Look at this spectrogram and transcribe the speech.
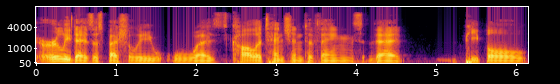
early days, especially, was call attention to things that people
